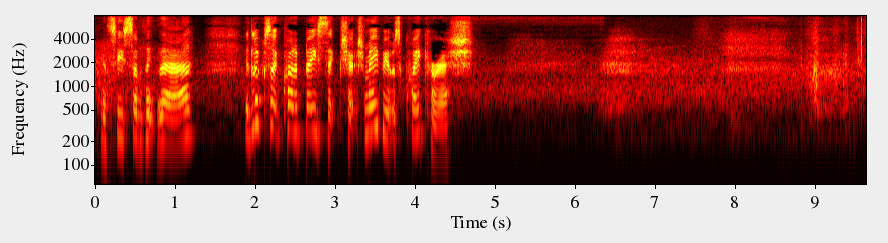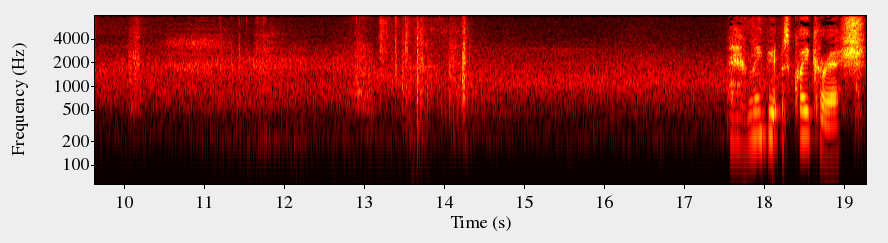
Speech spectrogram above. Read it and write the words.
You can see something there. It looks like quite a basic church. Maybe it was Quakerish. Maybe it was Quakerish.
